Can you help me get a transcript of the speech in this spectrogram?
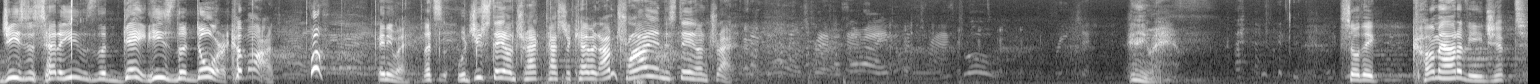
Jesus said he's the gate, he's the door. Come on. Anyway, let's would you stay on track, Pastor Kevin? I'm trying to stay on track. Anyway, so they come out of Egypt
